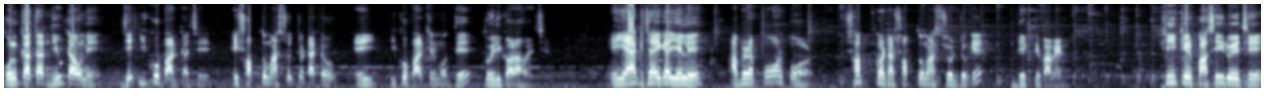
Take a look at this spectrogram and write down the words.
কলকাতার নিউ টাউনে যে ইকো পার্ক আছে, এই সপ্তম আশ্চর্যটাকেও এই ইকো পার্কের মধ্যে তৈরি করা হয়েছে। এই এক জায়গায় এলে আপনারা পর পর সবকটা সপ্তম আশ্চর্যকে দেখতে পাবেন। ঠিক এর পাশেই রয়েছে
